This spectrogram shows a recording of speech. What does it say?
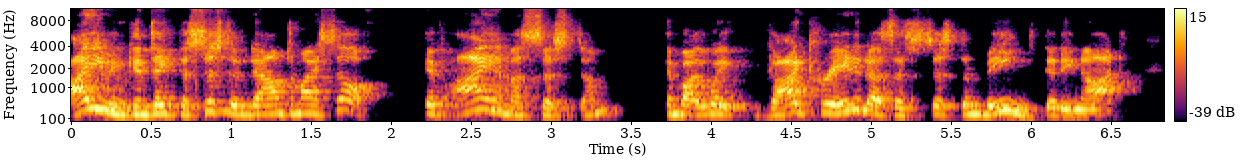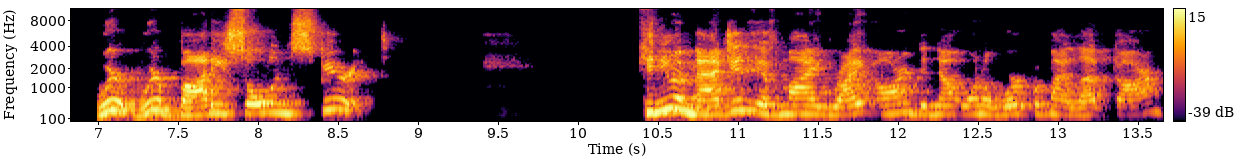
I even can take the system down to myself. If I am a system, and by the way, God created us as system beings, did He not? We're, we're body, soul, and spirit. Can you imagine if my right arm did not want to work with my left arm?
